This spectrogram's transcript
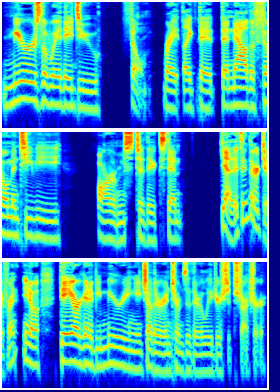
mirrors the way they do film, right? Like that that now the film and TV arms to the extent yeah, I think they're different. You know, they are going to be mirroring each other in terms of their leadership structure.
